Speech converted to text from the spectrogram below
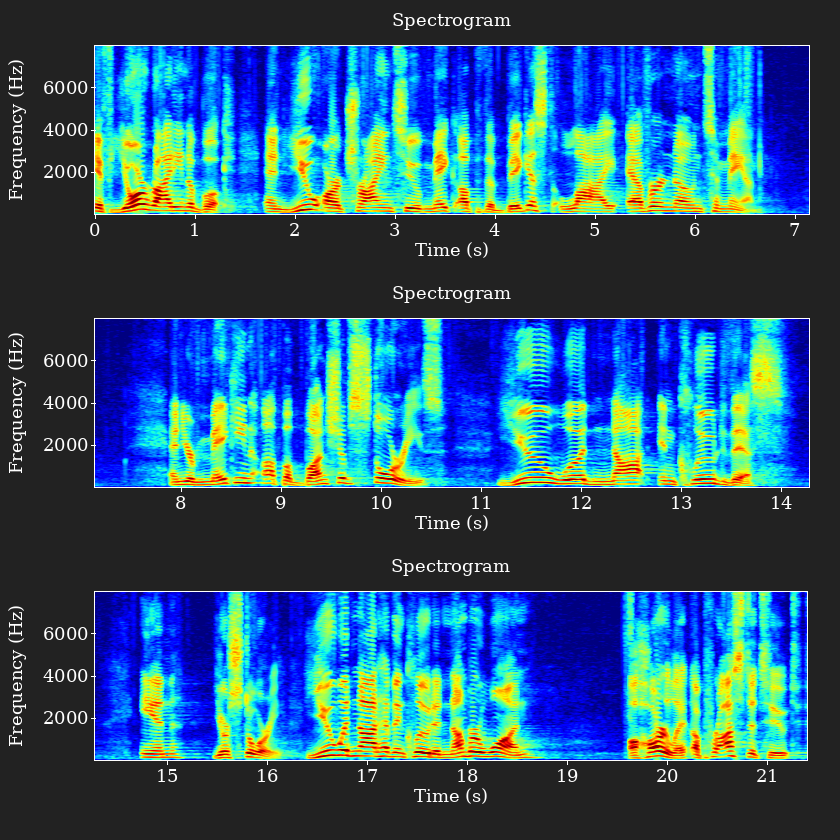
If you're writing a book and you are trying to make up the biggest lie ever known to man, and you're making up a bunch of stories, you would not include this in your story. You would not have included, number one, a harlot, a prostitute,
